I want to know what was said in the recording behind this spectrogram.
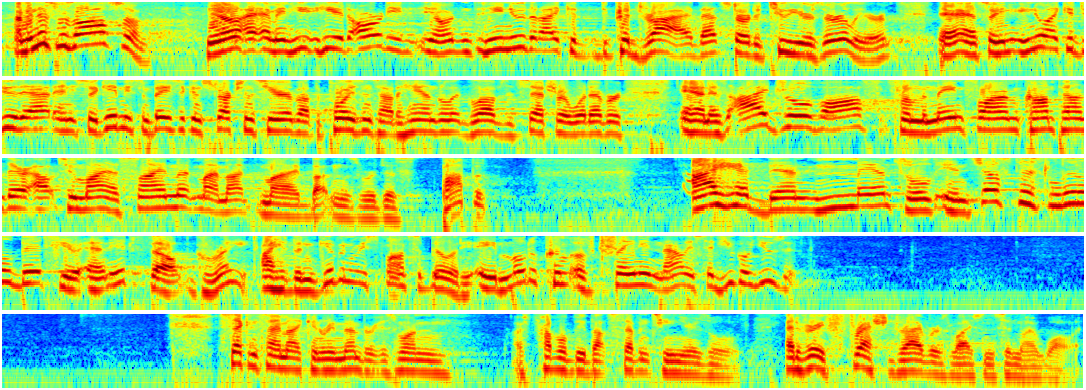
I mean, this was awesome. You know, I, I, mean, he, he had already, you know, he knew that I could, could drive. That started two years earlier. And so he, he knew I could do that. And so he gave me some basic instructions here about the poisons, how to handle it, gloves, etc., whatever. And as I drove off from the main farm compound there out to my assignment, my, my, my buttons were just popping. I had been mantled in just this little bit here, and it felt great. I had been given responsibility, a modicum of training. Now they said, You go use it. Second time I can remember is when I was probably about 17 years old. I had a very fresh driver's license in my wallet.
